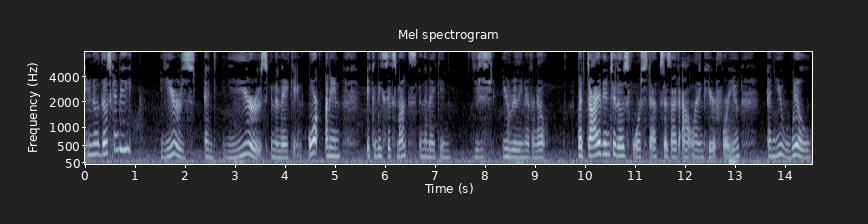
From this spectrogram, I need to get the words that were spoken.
you know, those can be years and years in the making. Or, I mean, it could be six months in the making. You just, you really never know. But dive into those four steps as I've outlined here for you, and you will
